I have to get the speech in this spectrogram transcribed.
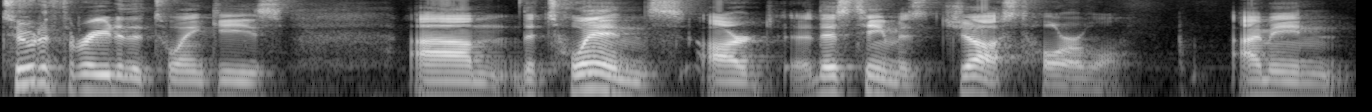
two to three to the Twinkies. Um, the Twins are. This team is just horrible. I mean,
